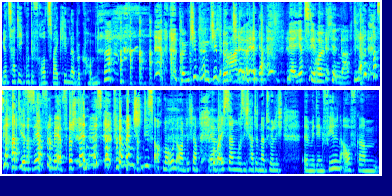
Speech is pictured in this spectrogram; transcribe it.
Jetzt hat die gute Frau zwei Kinder bekommen. Pünktchen, Pünktchen, Pünktchen. Ja. Wer jetzt die Häufchen macht. Ja, sie hat jetzt sehr viel mehr Verständnis für Menschen, die es auch mal unordentlich haben. Ja. Wobei ich sagen muss, ich hatte natürlich äh, mit den vielen Aufgaben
